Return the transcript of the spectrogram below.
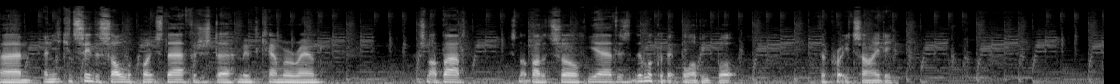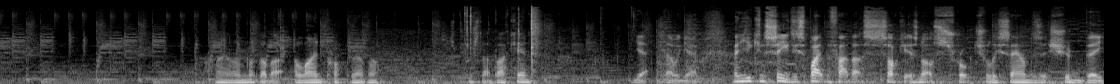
Um, and you can see the solder points there for just to move the camera around. It's not bad. It's not bad at all. Yeah, they look a bit blobby, but they're pretty tidy. I've not got that aligned properly, have I? Just push that back in. Yeah, there we go. And you can see, despite the fact that socket is not as structurally sound as it should be,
